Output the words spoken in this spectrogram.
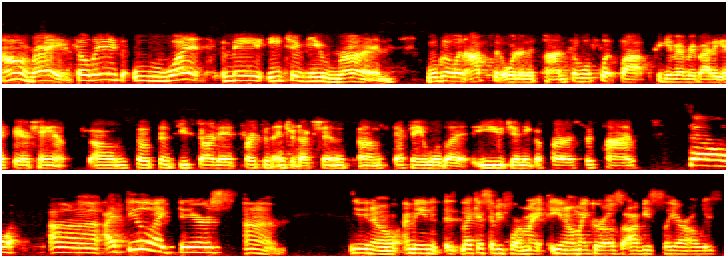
All right. So, ladies, what made each of you run? We'll go in opposite order this time. So, we'll flip flop to give everybody a fair chance. Um, so, since you started first with introductions, um, Stephanie, we'll let you, Jenny, go first this time. So uh, I feel like there's, um, you know, I mean, like I said before, my, you know, my girls obviously are always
